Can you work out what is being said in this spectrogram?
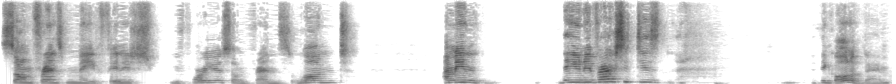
some friends may finish before you, some friends won't. I mean, the universities, I think all of them,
